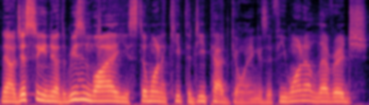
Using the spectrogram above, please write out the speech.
Now, just so you know, the reason why you still want to keep the D-pad going is if you want to leverage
